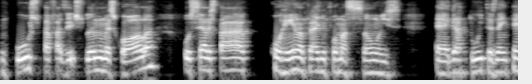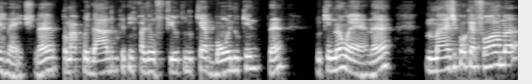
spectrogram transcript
um curso, está estudando numa escola, ou se ela está correndo atrás de informações é, gratuitas na internet, né? Tomar cuidado porque tem que fazer um filtro do que é bom e do que, né, do que não é, né? Mas, de qualquer forma,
